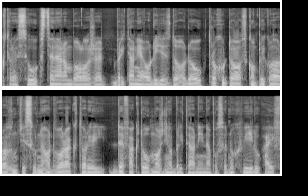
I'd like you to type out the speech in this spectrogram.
ktoré sú, scenárom bolo, že Británia odíde s dohodou. Trochu to skomplikovalo rozhodnutie súdneho dvora, ktorý de facto umožnil Británii na poslednú chvíľu aj v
